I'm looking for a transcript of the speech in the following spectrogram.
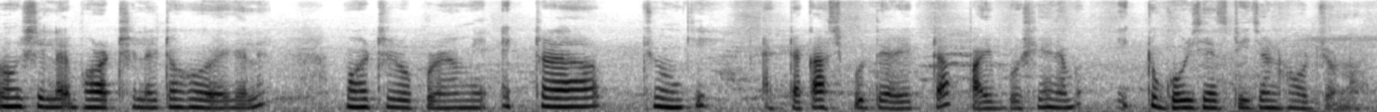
এবং সেলাই, ভরাট সেলাইটা হয়ে গেলে ভরাটের ওপরে আমি একটা চুমকি, একটা কাশপুর আর একটা পাইপ বসিয়ে নেব। একটু গরিজাস ডিজাইন হওয়ার জন্য।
